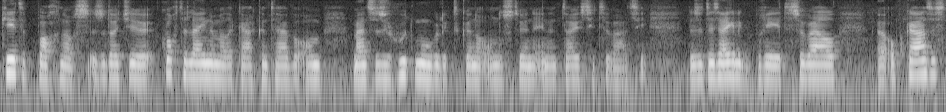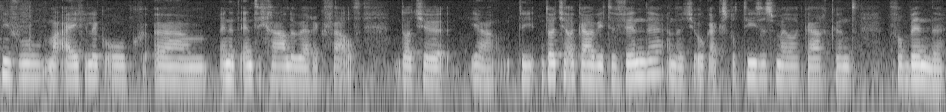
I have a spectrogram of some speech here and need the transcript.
ketenpartners. Zodat je korte lijnen met elkaar kunt hebben om mensen zo goed mogelijk te kunnen ondersteunen in een thuissituatie. Dus het is eigenlijk breed. Zowel op casusniveau, maar eigenlijk ook um, in het integrale werkveld. Dat je, ja, die, dat je elkaar weet te vinden en dat je ook expertises met elkaar kunt verbinden.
